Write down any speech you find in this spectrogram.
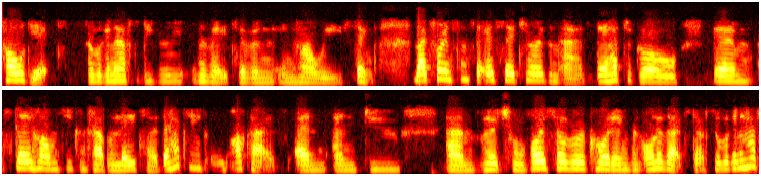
told yet. So we're going to have to be very innovative in, in how we think. Like, for instance, the SA tourism ad. They had to go, um, stay home so you can travel later. They had to use archives and, and do um, virtual voiceover recordings and all of that stuff. So we're going to have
